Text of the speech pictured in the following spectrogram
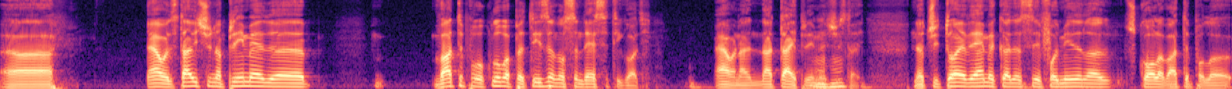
Uh, evo, stavit ću na primjer uh, Vatepolo kluba Partizan 80. godina. Evo, na, na taj primjer uh -huh. ću mhm. staviti. Znači, to je vreme kada se formirala škola Vatepolo,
